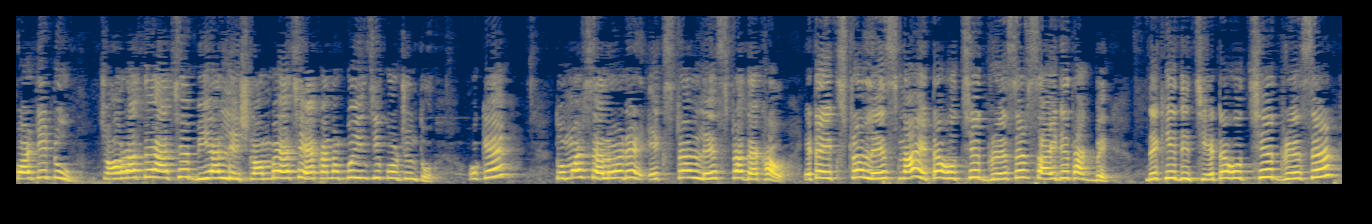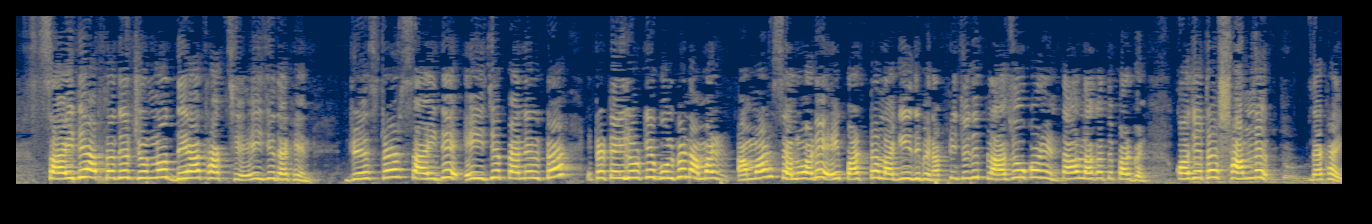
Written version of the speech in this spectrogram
ফর্টি টু চওড়াতে আছে বিয়াল্লিশ লম্বায় আছে একানব্বই ইঞ্চি পর্যন্ত। ওকে তোমার সালোয়ারের এক্সট্রা লেসটা দেখাও। এটা এক্সট্রা লেস না, এটা হচ্ছে ড্রেসের সাইডে থাকবে। দেখিয়ে দিচ্ছি, এটা হচ্ছে ড্রেসের সাইডে আপনাদের জন্য দেয়া থাকছে। এই যে দেখেন ড্রেসটার সাইডে এই যে প্যানেলটা এটা টেইলরকে বলবেন, আমার আমার সালোয়ারে এই পার্টটা লাগিয়ে দিবেন। আপনি যদি প্লাজো করেন, তাও লাগাতে পারবেন। কজেটা সামনে, দেখাই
